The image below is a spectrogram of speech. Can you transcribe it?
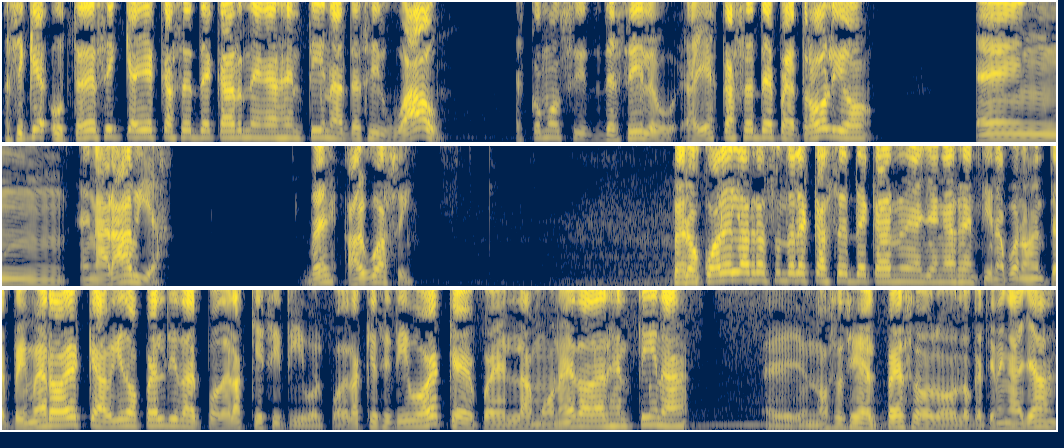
Así que usted decir que hay escasez de carne en Argentina es decir, wow, es como si decirle, hay escasez de petróleo en, en Arabia. ¿Ves? Algo así. Pero ¿cuál es la razón de la escasez de carne allá en Argentina? Bueno, gente, primero es que ha habido pérdida del poder adquisitivo. El poder adquisitivo es que pues la moneda de Argentina, eh, no sé si es el peso lo, lo que tienen allá,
